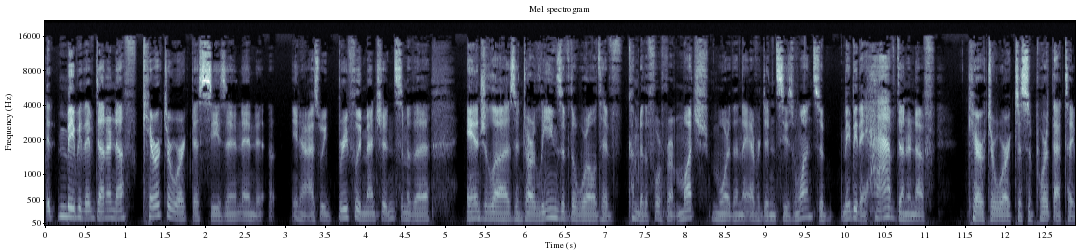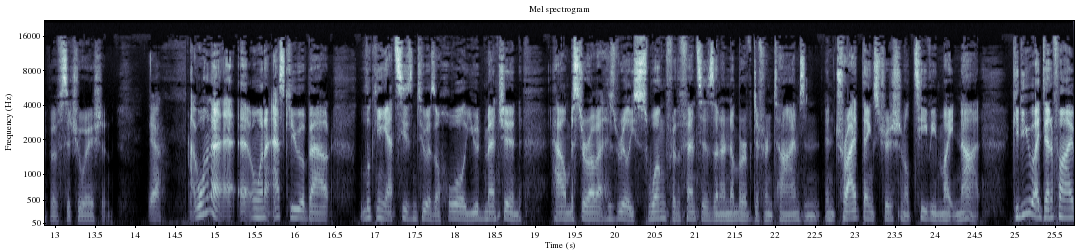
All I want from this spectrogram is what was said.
It, maybe they've done enough character work this season, and you know, as we briefly mentioned, some of the Angelas and Darlene's of the world have come to the forefront much more than they ever did in season one. So maybe they have done enough character work to support that type of situation. Yeah. I want to I want to ask you about looking at season 2 as a whole. You'd mentioned how Mr. Robot has really swung for the fences on a number of different times and, and tried things traditional TV might not. Could you identify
